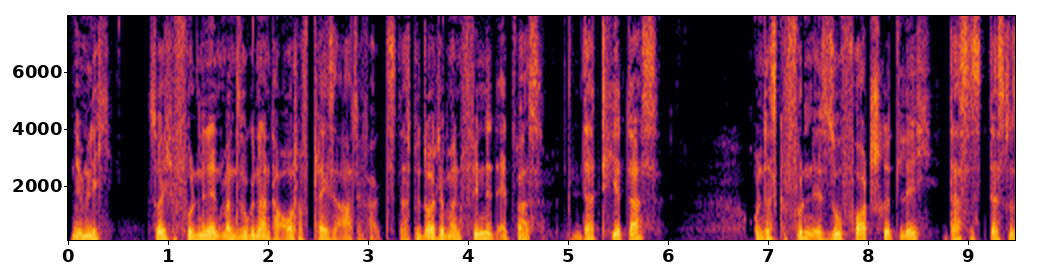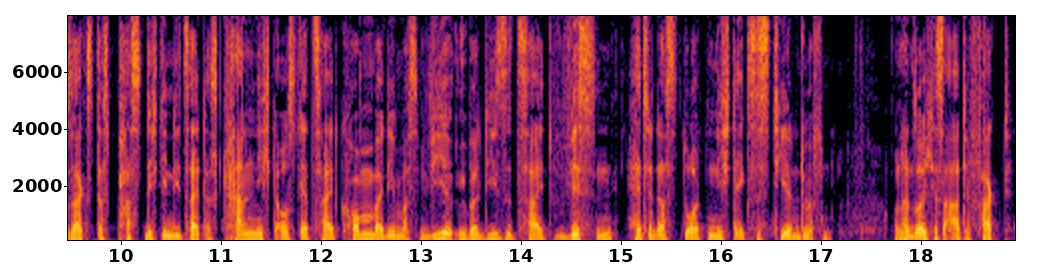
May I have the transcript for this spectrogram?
Nämlich, solche Funde nennt man sogenannte Out-of-Place-Artefacts. Das bedeutet, man findet etwas, datiert das und das gefunden ist so fortschrittlich, dass, es, dass du sagst, das passt nicht in die Zeit. Das kann nicht aus der Zeit kommen. Bei dem, was wir über diese Zeit wissen, hätte das dort nicht existieren dürfen. Und ein solches Artefakt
